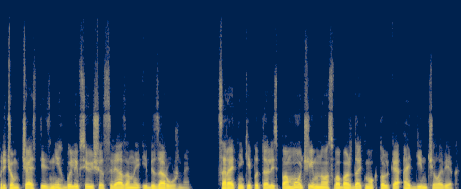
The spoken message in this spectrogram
Причем часть из них были все еще связаны и безоружны. Соратники пытались помочь им, но освобождать мог только один человек.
